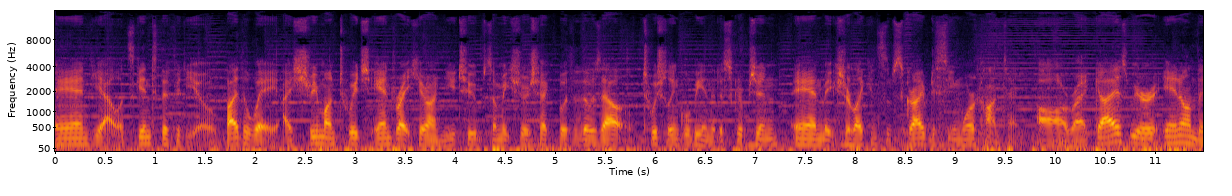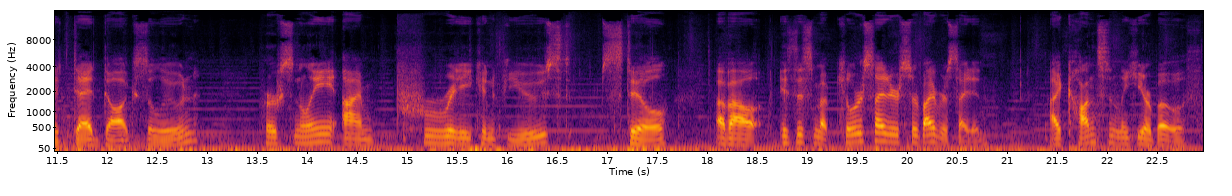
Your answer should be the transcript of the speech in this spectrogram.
And yeah, let's get into the video. By the way, I stream on Twitch and right here on YouTube, so make sure to check both of those out. Twitch link will be in the description, and make sure to like and subscribe to see more content. Alright guys, we are in on the Dead Dog Saloon. Personally, I'm pretty confused still about is this map killer sided or survivor-sighted? I constantly hear both.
